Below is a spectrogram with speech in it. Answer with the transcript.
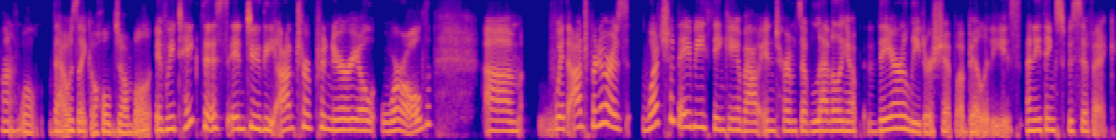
uh, well that was like a whole jumble. If we take this into the entrepreneurial world um, with entrepreneurs, what should they be thinking about in terms of leveling up their leadership abilities? Anything specific?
